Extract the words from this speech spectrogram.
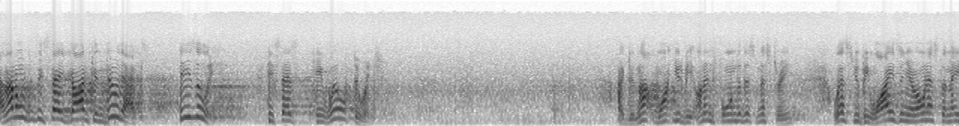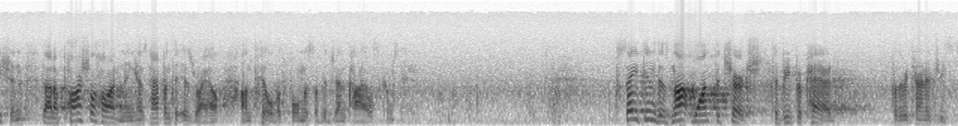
And not only does he say God can do that easily, he says he will do it. I do not want you to be uninformed of this mystery, lest you be wise in your own estimation that a partial hardening has happened to Israel until the fullness of the Gentiles comes in. Satan does not want the church to be prepared for the return of Jesus.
